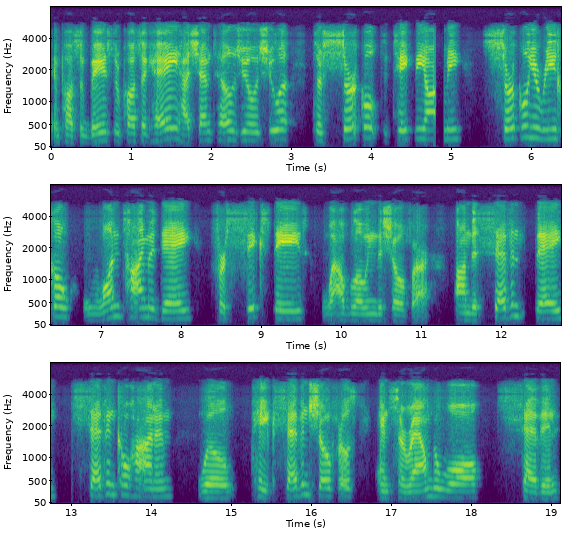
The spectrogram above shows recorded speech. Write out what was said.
In Pasuk Beis through Pasuk Hey, Hashem tells Yeshua to circle, to take the army, circle Yericho one time a day for six days while blowing the shofar. On the seventh day, seven Kohanim will take seven shofars and surround the wall seven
